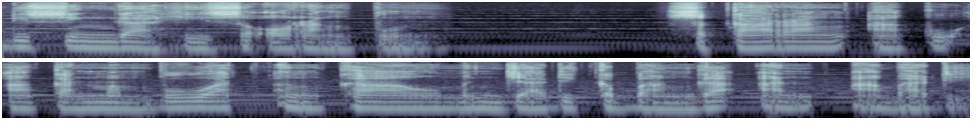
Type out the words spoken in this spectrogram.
disinggahi seorang pun. Sekarang aku akan membuat engkau menjadi kebanggaan abadi,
